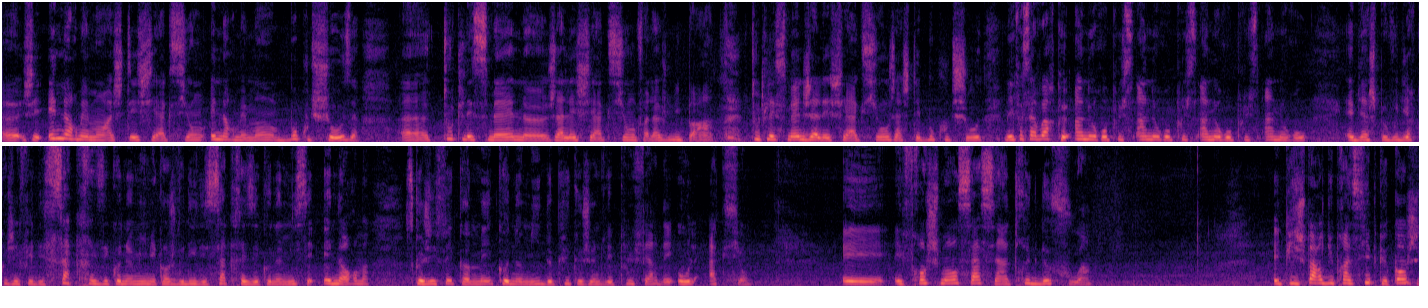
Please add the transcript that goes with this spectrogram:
Euh, J'ai énormément acheté chez Action, énormément, beaucoup de choses. Euh, toutes les semaines, euh, j'allais chez Action. Enfin, là, je lis pas. hein. Toutes les semaines, j'allais chez Action, j'achetais beaucoup de choses. Mais il faut savoir que 1 euro plus 1 euro plus 1 euro plus 1 euro, eh bien, je peux vous dire que j'ai fait des sacrées économies. Mais quand je vous dis des sacrées économies, c'est énorme ce que j'ai fait comme économie depuis que je ne vais plus faire des halls Action. Et, franchement, ça, c'est un truc de fou. hein. Et puis, je pars du principe que quand je,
